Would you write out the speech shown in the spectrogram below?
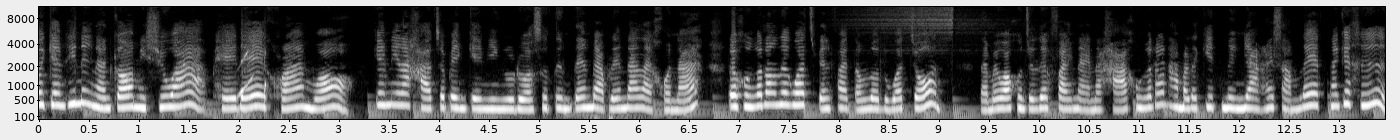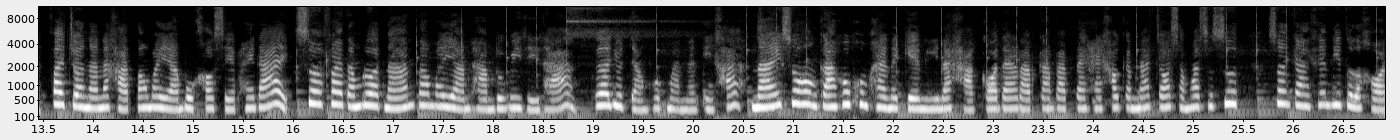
ตัวเกมที่หนึ่งนั้นก็มีชื่อว่า Payday Crime War เกมนี้นะคะจะเป็นเกมยิงรัวๆสุดตื่นเต้นแบบเล่นได้หลายคนนะ โดยคุณก็ต้องเลือกว่าจะเป็นฝ่ายตำรวจหรือว่าโจรแต่ไม่ว่าคุณจะเลือกฝ่ายไหนนะคะ คุณก็ต้องทำภารกิจหนึ่งอย่างให้สำเร็จ นั่นก็คือฝ่ายโจรนั้นนะคะ ต้องพยายามบุกเข้าเซฟให้ได้ ส่วนฝ่ายตำรวจนั้นต้องพยายามทำทุกวิถีทาง เพื่อหยุดยั้งพวกมันนั่นเองค่ะ ในส่วนของการควบคุมภายในเกมนี้นะคะ ก็ได้รับการปรับแต่งให้เข้ากับหน้าจอสัมผัสสุดๆ ส่วนการเคลื่อนที่ตัวละคร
